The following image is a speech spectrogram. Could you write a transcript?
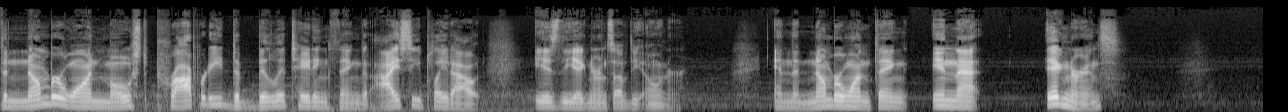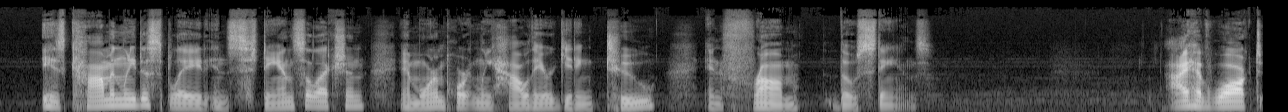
The number one most property debilitating thing that I see played out is the ignorance of the owner. And the number one thing in that ignorance is commonly displayed in stand selection and more importantly how they are getting to and from those stands. I have walked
